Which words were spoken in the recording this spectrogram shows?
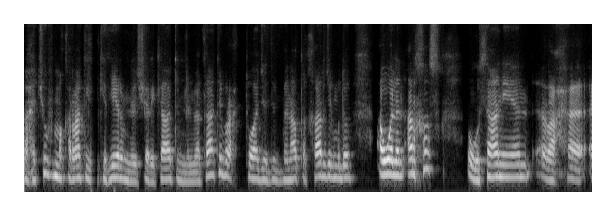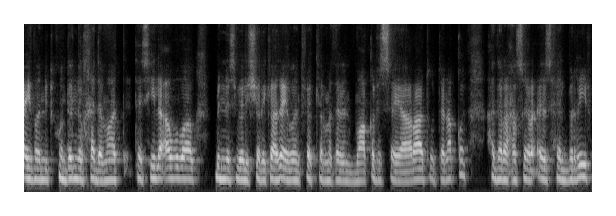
راح تشوف مقرات الكثير من الشركات من المكاتب راح تواجد بمناطق خارج المدن. اولا أرخص وثانيا راح أيضا تكون ذن الخدمات تسهيلها أفضل. بالنسبة للشركات أيضا تفكر مثلا بمواقف السيارات والتنقل هذا راح يصير أسهل بالريف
